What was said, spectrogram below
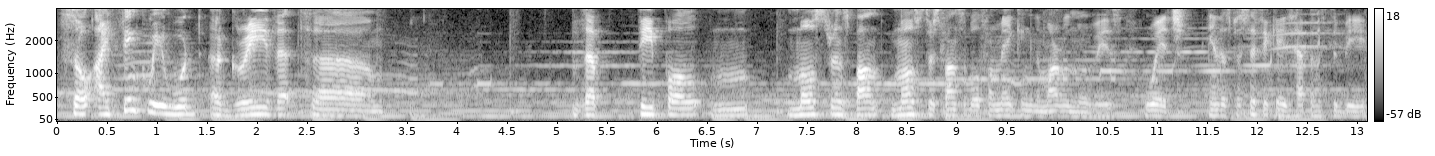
So I think we would agree that um, the people m- most respon- most responsible for making the Marvel movies, which in the specific case happens to be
